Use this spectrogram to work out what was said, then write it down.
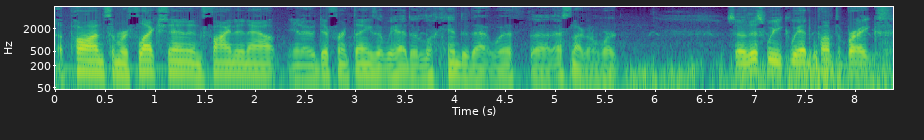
upon some reflection and finding out, you know, different things that we had to look into that with, uh, that's not going to work. So this week we had to pump the brakes.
